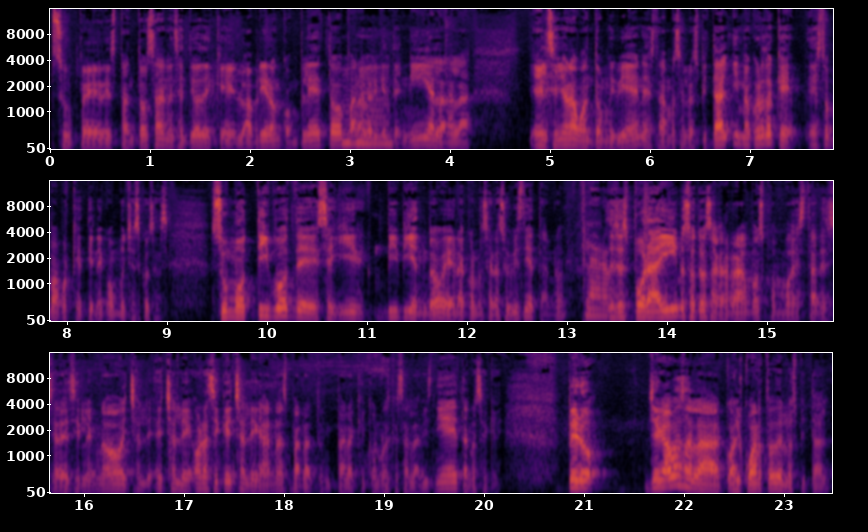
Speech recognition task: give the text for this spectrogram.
súper espantosa en el sentido de que lo abrieron completo para ver qué tenía, la, la, la. El señor aguantó muy bien, estábamos en el hospital y me acuerdo que esto va porque tiene como muchas cosas. Su motivo de seguir viviendo era conocer a su bisnieta, ¿no? Claro. Entonces por ahí nosotros agarramos como esta necesidad de decirle, no, échale, échale, ahora sí que échale ganas para, tu- para que conozcas a la bisnieta, no sé qué. Pero llegabas a la- al cuarto del hospital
